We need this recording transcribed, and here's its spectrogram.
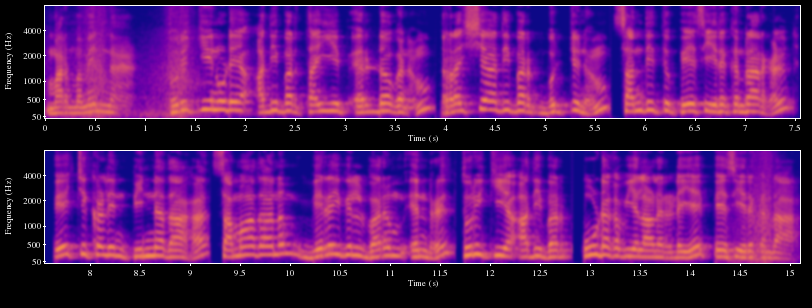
மர்மம் என்ன? துருக்கியினுடைய அதிபர் தையீப் எர்டோகனும் ரஷ்ய அதிபர் புட்டினும் சந்தித்து பேசியிருக்கின்றார்கள். பேச்சுக்களின் பின்னதாக சமாதானம் விரைவில் வரும் என்று துருக்கிய அதிபர் ஊடகவியலாளரிடையே பேசியிருக்கின்றார்.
